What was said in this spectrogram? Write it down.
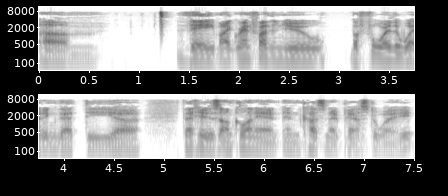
um, they my grandfather knew before the wedding that the uh, that his uncle and aunt and cousin had passed away,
